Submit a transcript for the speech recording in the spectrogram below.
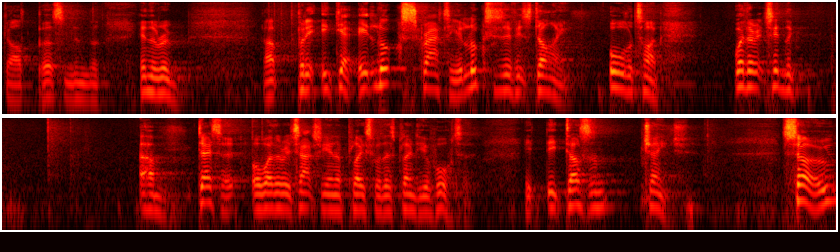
guard person in the, in the room. Uh, but it, it, yeah, it looks scratty. It looks as if it's dying all the time. Whether it's in the um, desert or whether it's actually in a place where there's plenty of water, it, it doesn't change. So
